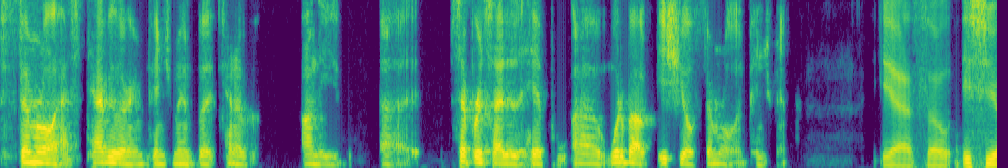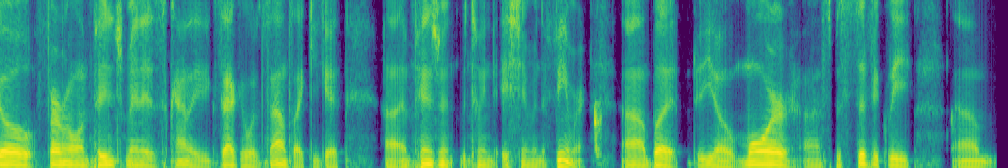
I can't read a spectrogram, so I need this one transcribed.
femoral acetabular impingement, but kind of on the uh, separate side of the hip. Uh, what about ischiofemoral impingement? Yeah, so ischiofemoral impingement is kind of exactly what it sounds like. You get uh, impingement between the ischium and the femur. Uh, but you know, more uh, specifically, um,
